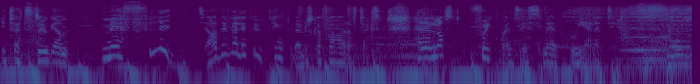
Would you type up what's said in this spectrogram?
i tvättstugan med flit. Ja, det är väldigt uttänkt det där. Du ska få höra strax. Här är Lost Frequencies med Reality. Times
